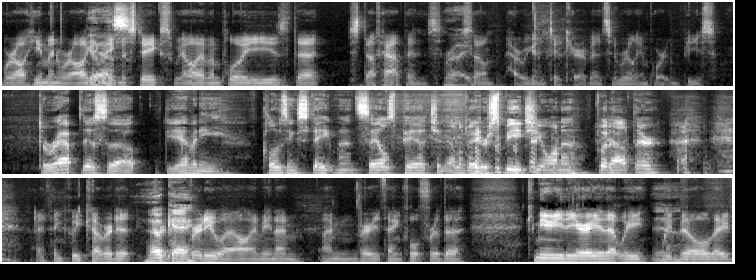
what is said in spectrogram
we're all human. We're all going to Yes. make mistakes. We all have employees that stuff happens. Right. So how are we going to take care of it? It's a really important piece. To wrap this up, do you have any closing statements, sales pitch, and elevator speech you want to put out there? I think we covered it Okay. pretty, pretty well. I mean, I'm I'm very thankful for the community, the area that we we build. I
